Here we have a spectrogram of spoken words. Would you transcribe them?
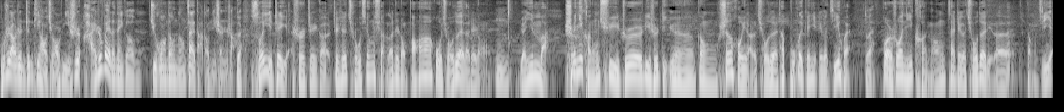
不是要认真踢好球，你是还是为了那个聚光灯能再打到你身上，对，所以这也是这个这些球星选择这种暴发户球队的这种嗯，原因吧。是因为你可能去一支历史底蕴更深厚一点的球队，他不会给你这个机会。对，或者说你可能在这个球队里的等级也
